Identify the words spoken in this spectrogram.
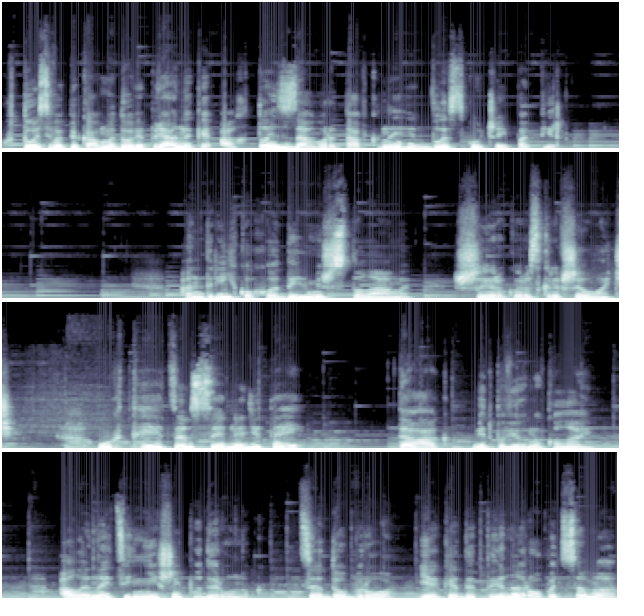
хтось випікав медові пряники, а хтось загортав книги в блискучий папір. Андрійко ходив між столами, широко розкривши очі. Ух ти, це все для дітей? Так, відповів Миколай. Але найцінніший подарунок це добро, яке дитина робить сама.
